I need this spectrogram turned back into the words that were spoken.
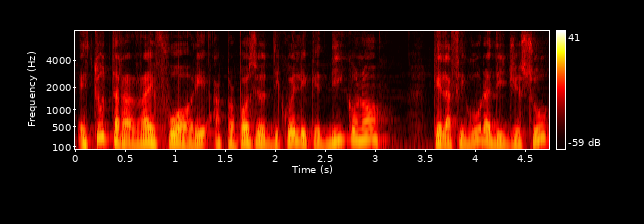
E tu trarrai fuori, a proposito di quelli che dicono che la figura di Gesù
